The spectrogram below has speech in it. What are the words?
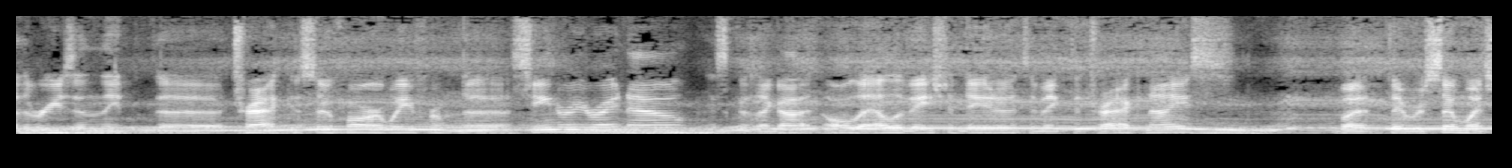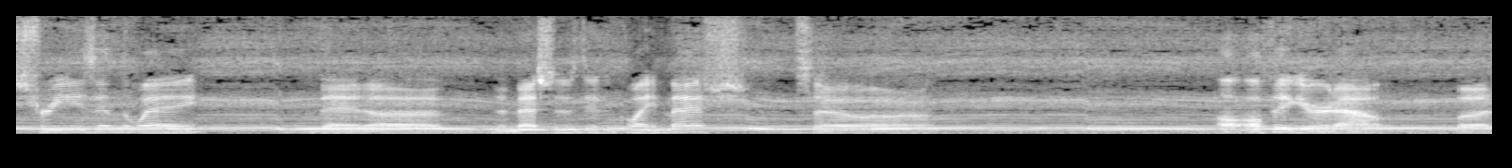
The reason the, the track is so far away from the scenery right now is because I got all the elevation data to make the track nice, but there were so much trees in the way that uh, the meshes didn't quite mesh. So uh, I'll, I'll figure it out, but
